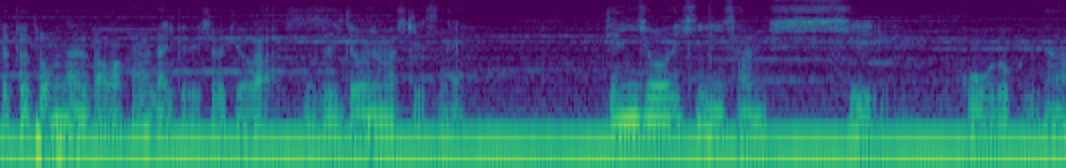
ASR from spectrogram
ちょっとどうなるかわからないという状況が続いておりましてですね、現状、1、2、3、4、5、6、7、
